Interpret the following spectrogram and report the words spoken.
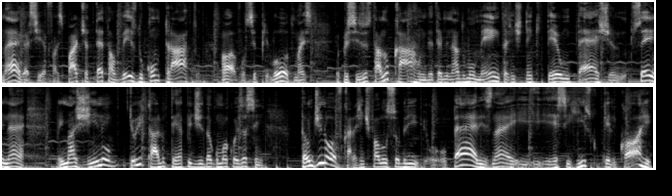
né, Garcia? Faz parte até talvez do contrato. Ó, vou ser piloto, mas eu preciso estar no carro em determinado momento, a gente tem que ter um teste, não sei, né? Eu imagino que o Ricardo tenha pedido alguma coisa assim. Então, de novo, cara, a gente falou sobre o Pérez, né? E, e, esse risco que ele corre.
